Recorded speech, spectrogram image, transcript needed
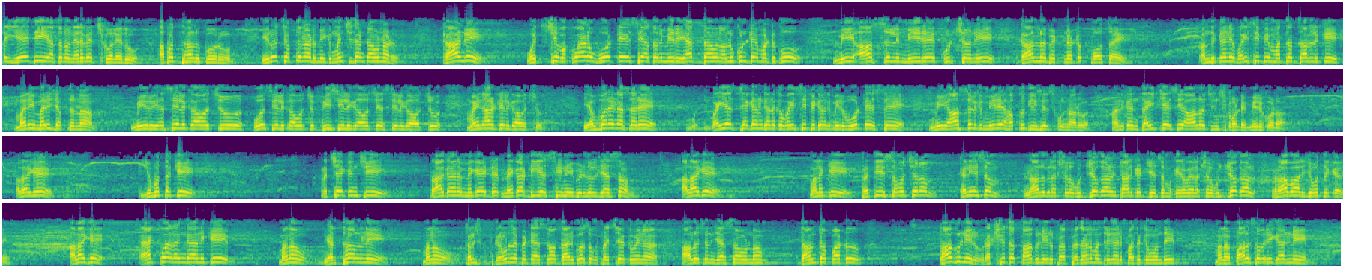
ఏది అతను నెరవేర్చుకోలేదు. అబద్ధాలు కోరు. ఈరోజు చెప్తున్నాడు మీకు మంచిదంటా ఉన్నాడు కానీ వచ్చి ఒకవేళ ఓటేసి అతను మీరు వేద్దామని అనుకుంటే మటుకు మీ ఆస్తుల్ని మీరే కూర్చొని గాల్లో పెట్టినట్టు పోతాయి. అందుకని వైసీపీ మద్దతుదారులకి మరీ మరీ చెప్తున్నా. మీరు ఎస్సీలు కావచ్చు ఓసీలు కావచ్చు బీసీలు కావచ్చు ఎస్టీలు కావచ్చు మైనారిటీలు కావచ్చు ఎవరైనా సరే వైఎస్ జగన్ కనుక వైసీపీ కనుక మీరు ఓటేస్తే మీ ఆస్తులకి మీరే హక్కు తీసేసుకుంటున్నారు. అందుకని దయచేసి ఆలోచించుకోండి మీరు కూడా. అలాగే యువతకి ప్రత్యేకించి రాగానే మెగా మెగా డిఎస్సిని విడుదల చేస్తాం. అలాగే మనకి ప్రతి సంవత్సరం కనీసం నాలుగు లక్షల ఉద్యోగాలను టార్గెట్ చేసాం. ఒక ఇరవై లక్షల ఉద్యోగాలు రావాలి యువతకని అలాగే ఆక్వా రంగానికి మనం వ్యర్థాలని మనం కలిసి గ్రౌండ్లో పెట్టేస్తున్నాం. దానికోసం ఒక ప్రత్యేకమైన ఆలోచన చేస్తూ ఉన్నాం. దాంతోపాటు తాగునీరు రక్షిత తాగునీరు ప్ర- ప్రధానమంత్రి గారి పథకం ఉంది. మన బాలసౌరి గారిని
